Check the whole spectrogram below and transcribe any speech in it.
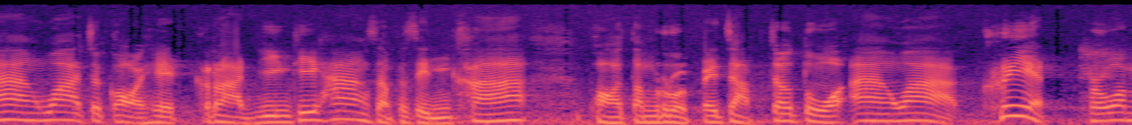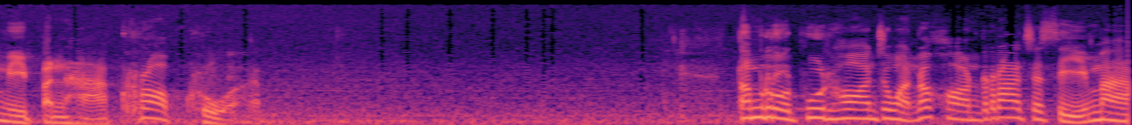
อ้างว่าจะก่อเหตุกราดยิงที่ห้างสรรพสินค้า พอตำรวจไปจับเจ้าตัวอ้างว่าเครียด เพราะว่ามีปัญหาครอบครัวครับตำรวจภูธรจังหวัดนครราชสีมา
